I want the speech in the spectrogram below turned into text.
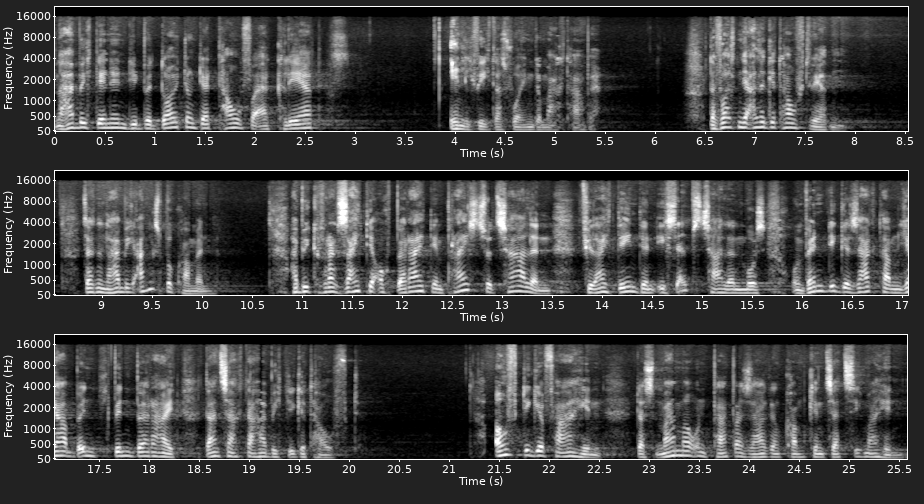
und habe ich denen die Bedeutung der Taufe erklärt, ähnlich wie ich das vorhin gemacht habe. Da wollten die alle getauft werden. Dann habe ich Angst bekommen. Habe ich gefragt, seid ihr auch bereit, den Preis zu zahlen? Vielleicht den, den ich selbst zahlen muss. Und wenn die gesagt haben, ja, bin, bin bereit, dann sagt er, habe ich die getauft. Auf die Gefahr hin, dass Mama und Papa sagen, komm Kind, setz dich mal hin.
